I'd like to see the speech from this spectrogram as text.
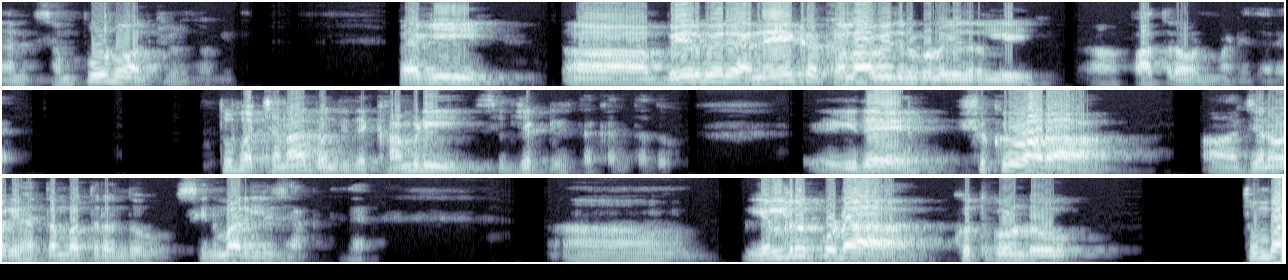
ನನಗೆ ಸಂಪೂರ್ಣವಾಗಿ ತಿಳಿದೋಗಿದೆ ಹಾಗಾಗಿ ಬೇರೆ ಬೇರೆ ಅನೇಕ ಕಲಾವಿದರುಗಳು ಇದರಲ್ಲಿ ಪಾತ್ರವನ್ನು ಮಾಡಿದ್ದಾರೆ. ತುಂಬಾ ಚೆನ್ನಾಗಿ ಬಂದಿದೆ, ಕಾಮಿಡಿ ಸಬ್ಜೆಕ್ಟ್ ಇರ್ತಕ್ಕಂಥದ್ದು. ಇದೇ ಶುಕ್ರವಾರ ಜನವರಿ ಹತ್ತೊಂಬತ್ತರಂದು ಸಿನಿಮಾ ರಿಲೀಸ್ ಆಗ್ತಿದೆ. ಎಲ್ಲರೂ ಕೂಡ ಕುತ್ಕೊಂಡು ತುಂಬಾ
